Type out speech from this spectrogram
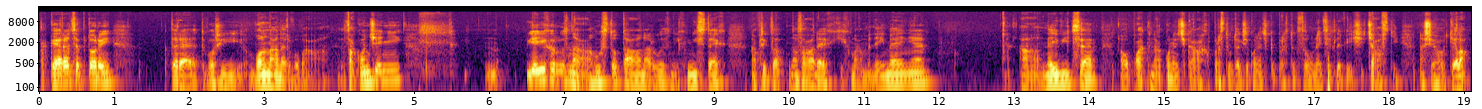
také receptory, které tvoří volná nervová zakončení. Jejich různá hustota na různých místech, například na zádech jich máme nejméně a nejvíce naopak na konečkách prstů, takže konečky prstů jsou nejcitlivější části našeho těla.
